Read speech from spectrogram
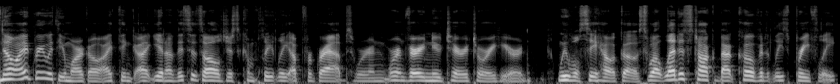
No, I agree with you, Margot. I think uh, you know this is all just completely up for grabs. We're in we're in very new territory here, and we will see how it goes. Well, let us talk about COVID at least briefly.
